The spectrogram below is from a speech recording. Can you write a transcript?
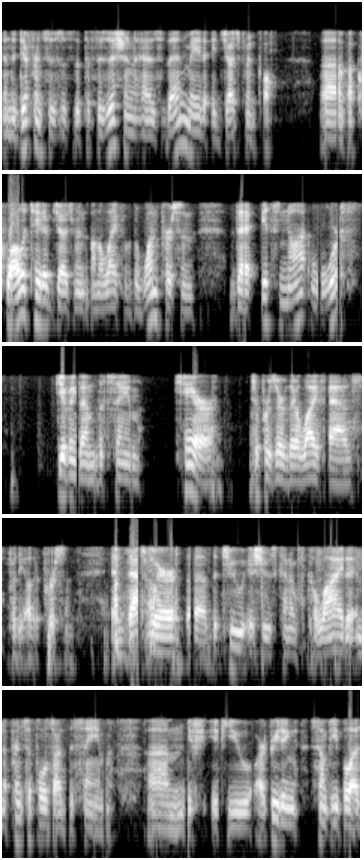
And the difference is, is that the physician has then made a judgment call, uh, a qualitative judgment on the life of the one person that it's not worth giving them the same care to preserve their life as for the other person. And that's where uh, the two issues kind of collide, and the principles are the same. Um, if if you are treating some people as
